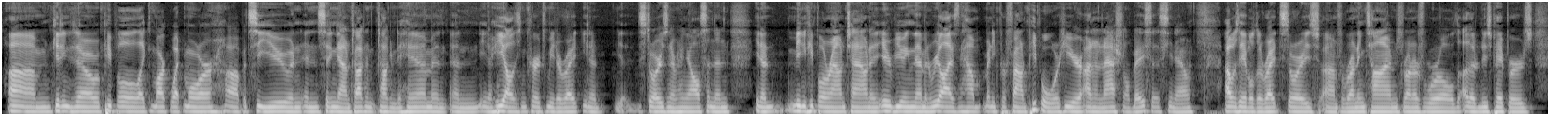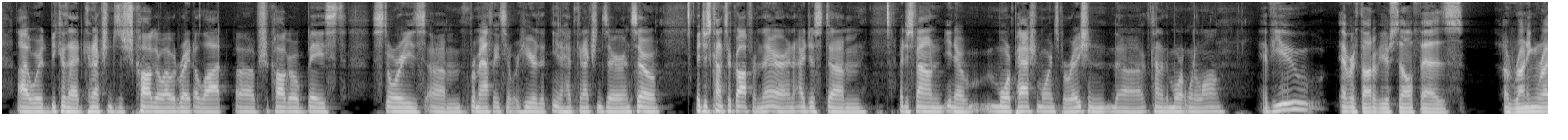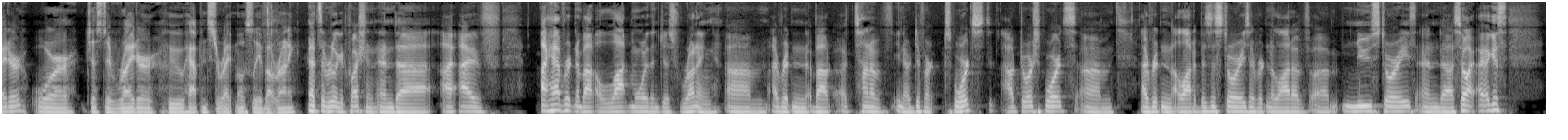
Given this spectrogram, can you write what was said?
um, getting to know people like Mark Wetmore uh, at CU and, and sitting down and talking talking to him and, and you know he always encouraged me to write you know stories and everything else and then you know meeting people around town and interviewing them and realizing how many profound people were here on a national basis you know I was able to write stories um, for Running Times, Runner's World, other newspapers. I would because I had connections to Chicago. I would write a lot of Chicago based stories um, from athletes that were here that you know had connections there and so it just kind of took off from there. And I just, um, I just found, you know, more passion, more inspiration, uh, kind of the more it went along. Have you ever thought of yourself as a running writer or just a writer who happens to write mostly about running? That's a really good question. And, uh, I, I've, I have written about a lot more than just running. Um, I've written about a ton of you know different sports, outdoor sports. Um, I've written a lot of business stories. I've written a lot of um, news stories, and uh, so I, I, guess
